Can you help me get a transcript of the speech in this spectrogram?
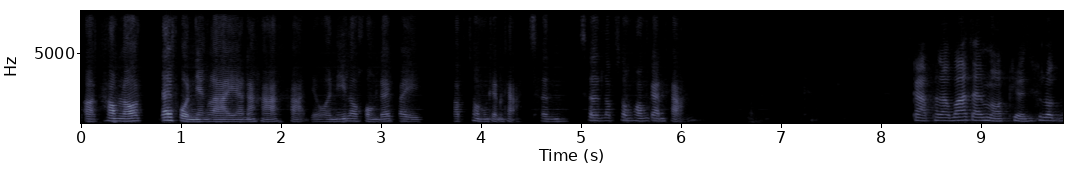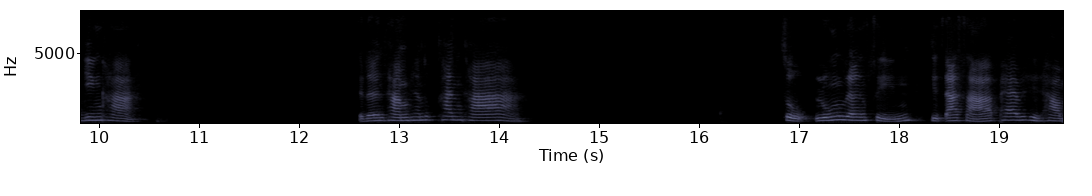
เอ่อทำแล้วได้ผลอย่างไรอะนะคะ ค่ะ เดี๋ยววันนี้เราคงได้ไปรับชมกันค่ะ เชิญเชิญรับชมพร้อมกันค่ะกับพระว่าอาจารย์หมอเขียวที่เคารพยิ่งค่ะ จะเดินทางเพื่อนทุกท่านค่ะ สุลุ้งเรืองศิลป์จิตอาสาแพทย์วิถีธรรม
